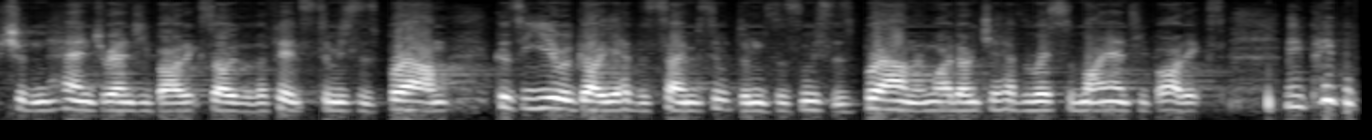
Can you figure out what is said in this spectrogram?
shouldn't hand your antibiotics over the fence to Mrs. Brown, because a year ago you had the same symptoms as Mrs. Brown, and why don't you have the rest of my antibiotics? I mean, people,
